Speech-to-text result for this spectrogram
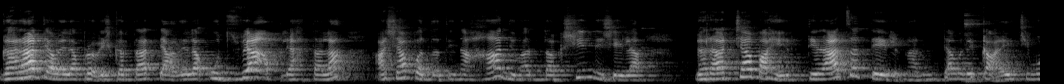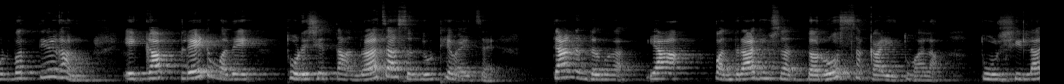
घरात त्यावेळेला प्रवेश करतात त्यावेळेला उजव्या आपल्या हाताला अशा पद्धतीनं हा दिवा दक्षिण दिशेला घराच्या बाहेर तिळाचं तेल घालून त्यामध्ये काळे चिमूटभर तीळ घालून एका प्लेटमध्ये थोडेसे तांदळाचं आसन घेऊन ठेवायचं आहे त्यानंतर बघा या पंधरा दिवसात दररोज सकाळी तुम्हाला तुळशीला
